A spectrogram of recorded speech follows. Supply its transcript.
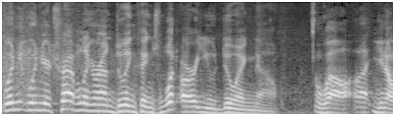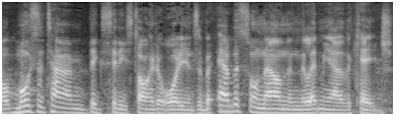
When, when you're traveling around doing things, what are you doing now? Well, uh, you know, most of the time I'm in big cities talking to audiences, but ever so now and then they let me out of the cage.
